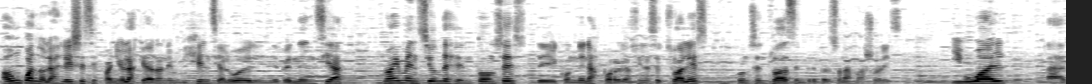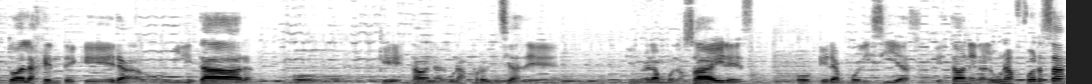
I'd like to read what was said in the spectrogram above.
Aun cuando las leyes españolas quedaron en vigencia luego de la independencia, no hay mención desde entonces de condenas por relaciones sexuales consensuadas entre personas mayores. Igual a toda la gente que era militar o que estaba en algunas provincias de que no eran Buenos Aires o que eran policías, que estaban en alguna fuerza,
